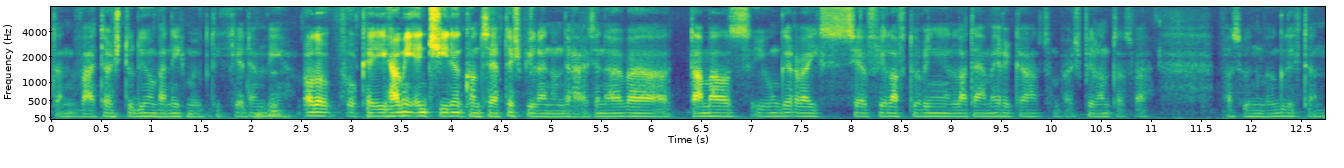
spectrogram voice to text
dann weiteres Studium war nicht möglich irgendwie. Mhm. Oder okay, ich habe mich entschieden, Konzerte spielen und reisen. Aber damals jünger war ich sehr viel auf Touring in Lateinamerika zum Beispiel und das war fast unmöglich dann.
